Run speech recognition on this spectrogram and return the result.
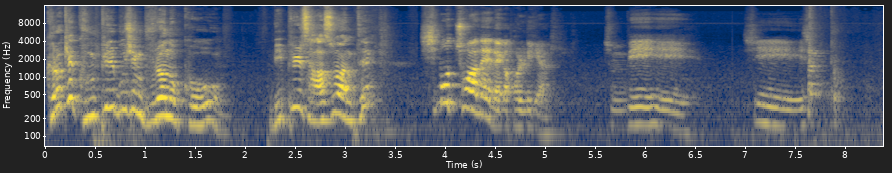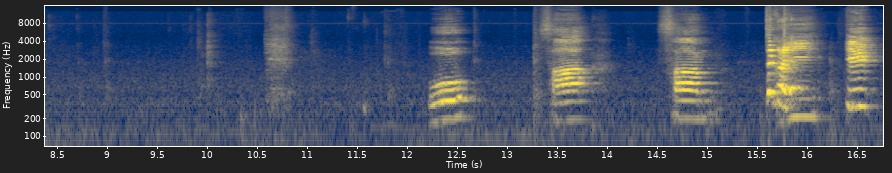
그렇게 군필 부심 부려놓고 미필 사수한테 15초 안에 내가 벌리게 하기 준비 시작! 5 4 3 잠깐 2 1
